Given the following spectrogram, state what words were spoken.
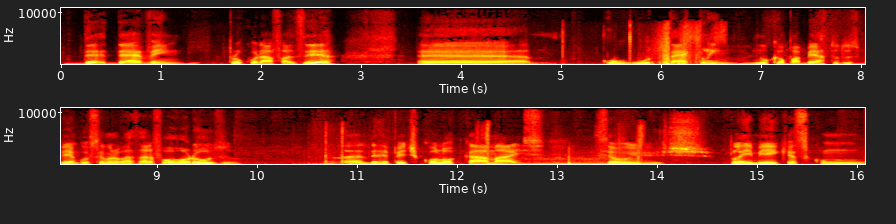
de, devem procurar fazer é, o, o tackling no campo aberto dos Bengals semana passada foi horroroso. É, de repente colocar mais seus playmakers com,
